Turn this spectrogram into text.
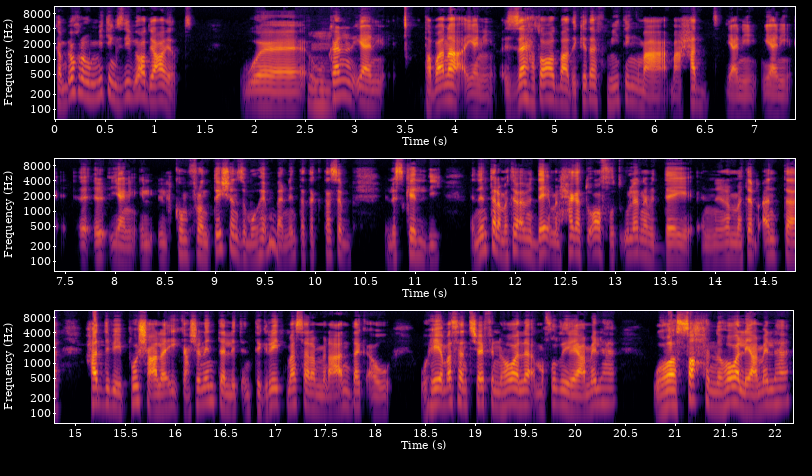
كان بيخرج من ال meetings دي بيقعد يعيط و... مم. وكان يعني طب أنا يعني إزاي هتقعد بعد كده في meeting مع مع حد؟ يعني يعني يعني ال confrontations مهمة إن أنت تكتسب ال skill دي إن أنت لما تبقى متضايق من حاجة تقف وتقول أنا متضايق إن لما تبقى أنت حد بي push عليك عشان أنت اللي ت integrate مثلا من عندك أو وهي مثلا شايف إن هو لأ المفروض يعملها وهو الصح إن هو اللي يعملها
